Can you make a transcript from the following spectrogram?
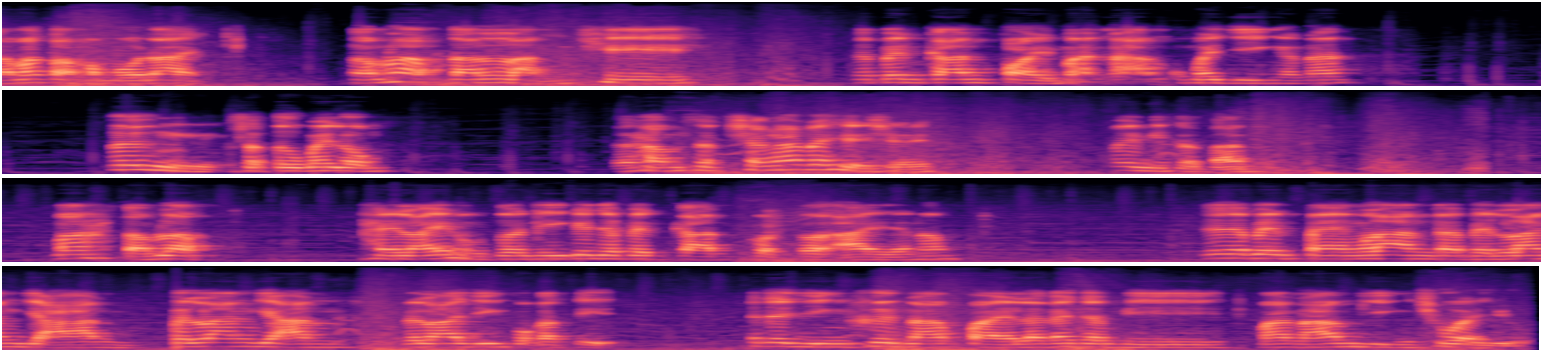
สามารถต่อคอมโบได้สำหรับดันหลัง K จะเป็นการปล่อยมาน้ำออกมายิงกันนะ ซึ่งศัตรูไม่ล้มจะทำชะงักได้เฉยๆ ไม่มีสตันมาสำหรับไฮไลท์ของตัวนี้ก็จะเป็นการกดตัวไออะเนาะก็จะเป็นแปลงร่างกันเป็นร่างยาน เป็นร่างยาน เวลายิงปกติ ก็จะยิงขึ้นน้ำไปแล้วก็จะมีมาน้ำยิงช่วยอยู่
